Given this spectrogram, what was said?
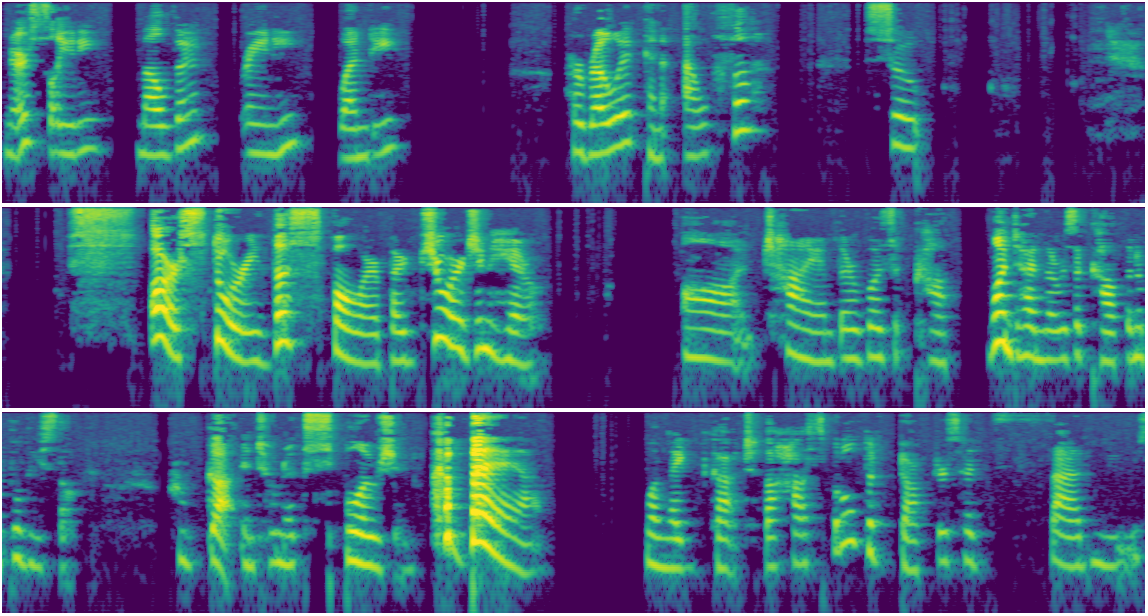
Nurse Lady, Melvin, Rainy, Wendy, Heroic, and Alpha. So, our story thus far by George and Harold. On time, there was a cop. One time, there was a cop and a police dog who got into an explosion. Kabam! When they got to the hospital, the doctors had sad news.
